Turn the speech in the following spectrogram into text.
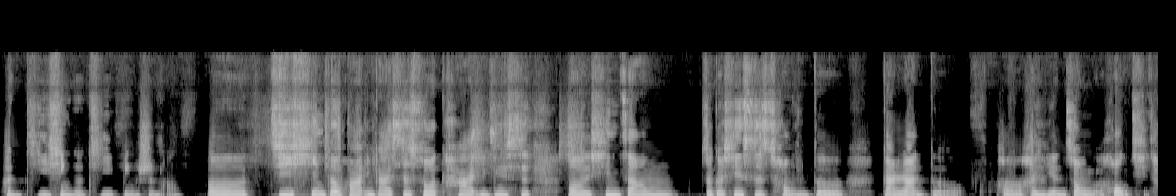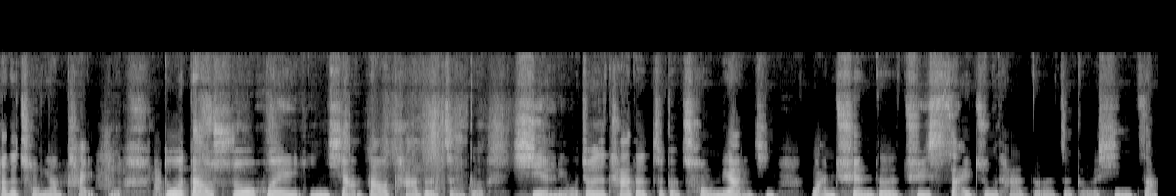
很急性的疾病，是吗？呃，急性的话，应该是说它已经是呃心脏这个心丝虫的感染的。呃，很严重的后期，它的重量太多，多到说会影响到它的整个血流，就是它的这个重量已经完全的去塞住它的这个心脏，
